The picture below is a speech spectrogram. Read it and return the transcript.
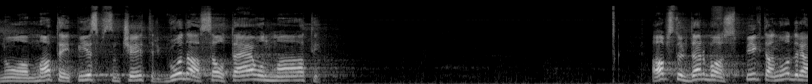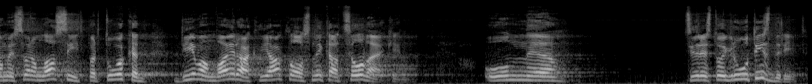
no Mateja 15.4. Godā savu tēvu un māti. Apstuļu darbos, 5. nodaļā, mēs varam lasīt par to, ka Dievam vairāk jāklausa nekā cilvēkiem. Un, Citreiz to ir grūti izdarīt,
